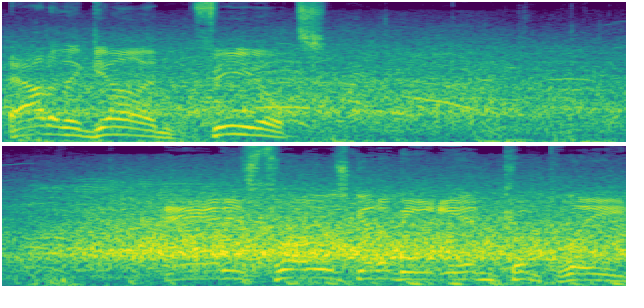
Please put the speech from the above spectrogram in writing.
Out of the gun, Fields. And his throw is going to be incomplete.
